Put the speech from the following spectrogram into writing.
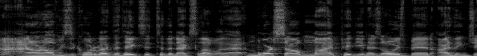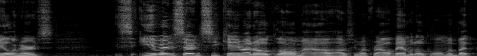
I don't know if he's a quarterback that takes it to the next level. That, more so, my opinion has always been I think Jalen Hurts, even since he came out of Oklahoma, obviously went from Alabama to Oklahoma, but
